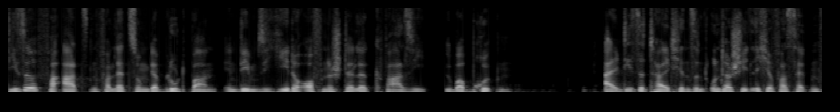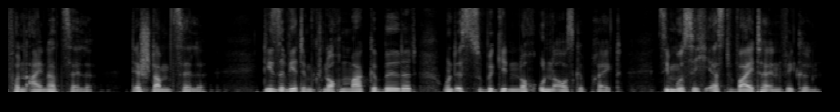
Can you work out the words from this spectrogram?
Diese verarzten Verletzungen der Blutbahn, indem sie jede offene Stelle quasi überbrücken. All diese Teilchen sind unterschiedliche Facetten von einer Zelle, der Stammzelle. Diese wird im Knochenmark gebildet und ist zu Beginn noch unausgeprägt. Sie muss sich erst weiterentwickeln.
